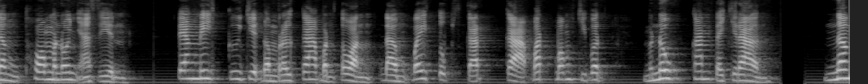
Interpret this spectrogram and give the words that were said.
និងធម្មនុញ្ញអាស៊ាន ទាំងនេះគឺជាតម្រូវការបន្ទាន់ដើម្បីទប់ស្កាត់ការបាត់បង់ជីវិត មនុស្សកាន់តែច្រើន និង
